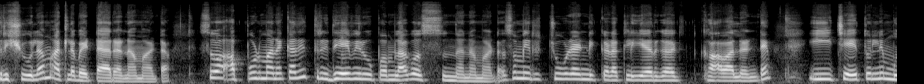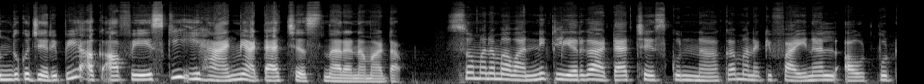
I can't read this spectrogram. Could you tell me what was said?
త్రిశూలం అట్లా పెట్టారన్నమాట. సో అప్పుడు మనకి అది త్రిదేవి రూపంలాగా వస్తుందన్నమాట. సో మీరు చూడండి ఇక్కడ క్లియర్గా కావాలంటే ఈ చేతుల్ని ముందుకు జరిపి ఆ ఫేస్కి ఈ హ్యాండ్ని అటాచ్ చేస్తున్నారన్నమాట. సో మనం అవన్నీ క్లియర్గా అటాచ్ చేసుకున్నాక మనకి ఫైనల్ అవుట్పుట్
